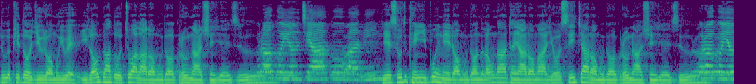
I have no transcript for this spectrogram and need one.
လူအဖြစ်သို့ယူတော်မူ၍ဤလောကသို့ကြွလာတော်မူသောကရုဏာရှင်ယေရှုကိုရောကိုယုံကြည်အားကိုးပါသည်ယေရှုသခင်၏ပွင့်နေတော်မူသောနှလုံးသားတရားတော်မှာယိုစီးကြတော်မူသောကရုဏာရှင်ယေရှုကိုရောကိုယုံ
